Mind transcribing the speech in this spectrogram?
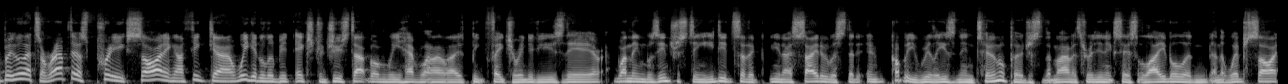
But well, that's a wrap. That was pretty exciting. I think uh, we get a little bit extra juiced up when we have one of those big feature interviews there. One thing was interesting. He did sort of, you know, say to us that it probably really is an internal purchase at the moment through the INXS label and, and the website.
